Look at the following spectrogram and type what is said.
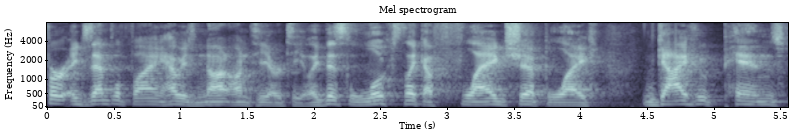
for exemplifying how he's not on TRT. Like this looks like a flagship, like guy who pins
